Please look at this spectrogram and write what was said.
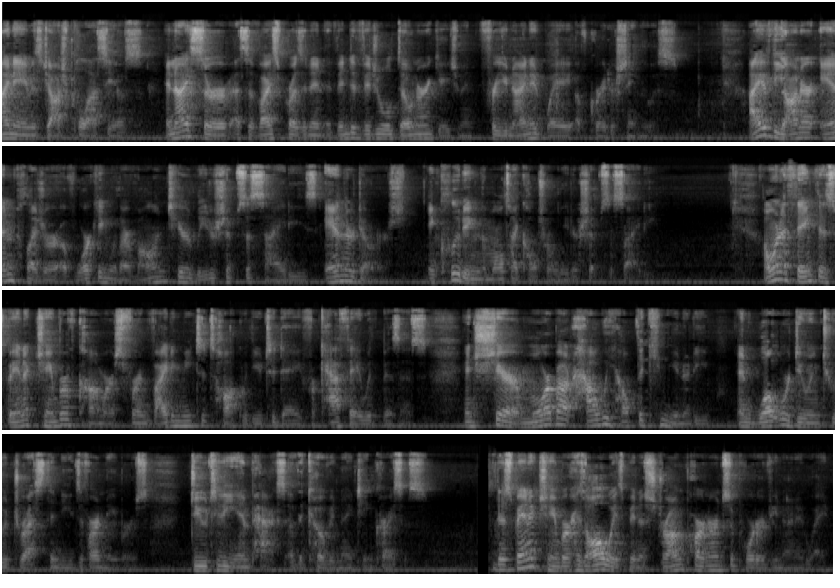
My name is Josh Palacios, and I serve as the Vice President of Individual Donor Engagement for United Way of Greater St. Louis. I have the honor and pleasure of working with our volunteer leadership societies and their donors, including the Multicultural Leadership Society. I want to thank the Hispanic Chamber of Commerce for inviting me to talk with you today for Cafe with Business and share more about how we help the community and what we're doing to address the needs of our neighbors due to the impacts of the COVID 19 crisis. The Hispanic Chamber has always been a strong partner and supporter of United Way.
